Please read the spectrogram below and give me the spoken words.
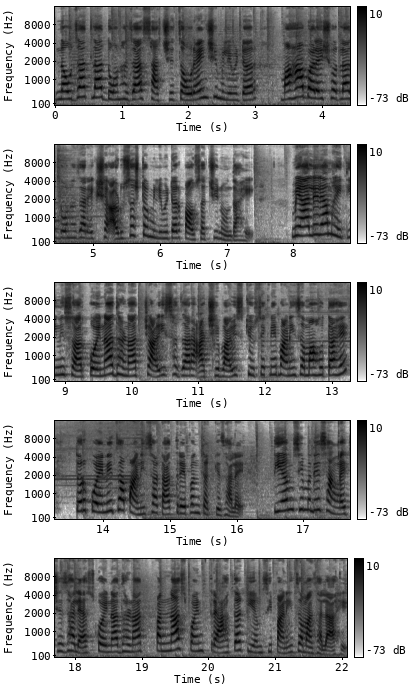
नवजातला दोन हजार सातशे चौऱ्याऐंशी मिलीमीटर महाबळेश्वरला दोन हजार एकशे अडुसष्ट मिलीमीटर पावसाची नोंद आहे. मिळालेल्या माहितीनुसार कोयना धरणात चाळीस हजार आठशे बावीस क्युसेकने पाणी जमा होत आहे तर कोयनेचा पाणीसाठा त्रेपन्न टक्के झाला आहे टी एम सीमध्ये सांगायचे झाल्यास कोयना धरणात पन्नास पॉईंट त्र्याहत्तर टी एम सी पाणी जमा झालं आहे.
